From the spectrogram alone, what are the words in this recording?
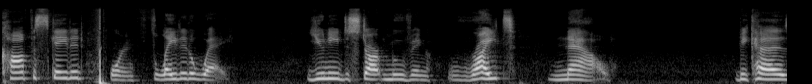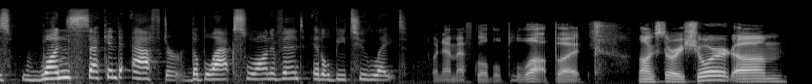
confiscated, or inflated away. You need to start moving right now. Because one second after the Black Swan event, it'll be too late. when MF Global blew up. But long story short, um,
